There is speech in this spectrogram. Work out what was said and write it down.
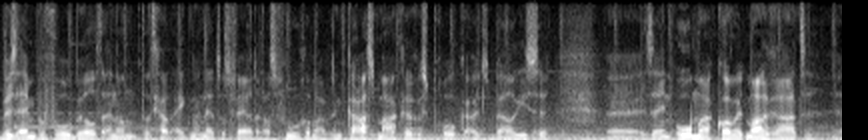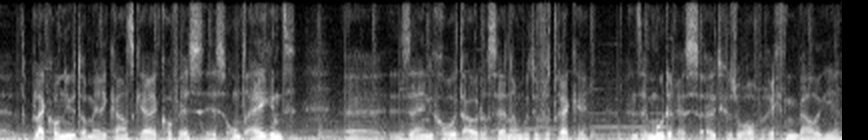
we zijn bijvoorbeeld, en dan, dat gaat eigenlijk nog net wat verder als vroeger, maar we hebben een kaasmaker gesproken uit het Belgische. Uh, zijn oma kwam uit Margraten. Uh, de plek waar nu het Amerikaans kerkhof is, is onteigend. Uh, zijn grootouders zijn er moeten vertrekken. En zijn moeder is uitgezworven richting België.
